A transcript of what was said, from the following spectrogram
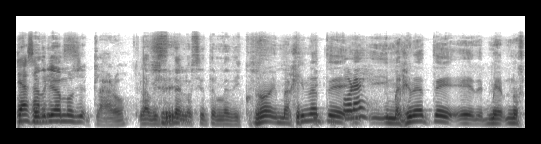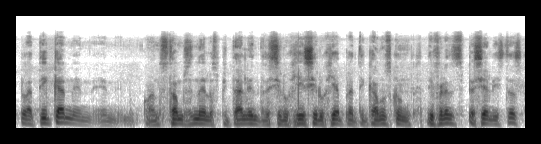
Ya podríamos, claro. La visita de los siete médicos. no, imagínate, Por ahí. imagínate, eh, me- nos platican en- en- cuando estamos en el hospital entre cirugía y cirugía, platicamos con diferentes especialistas,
